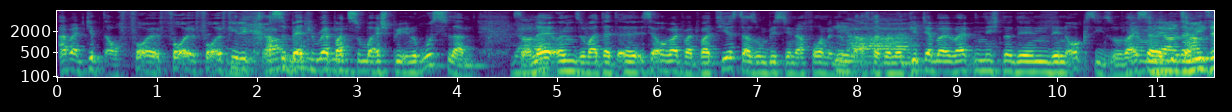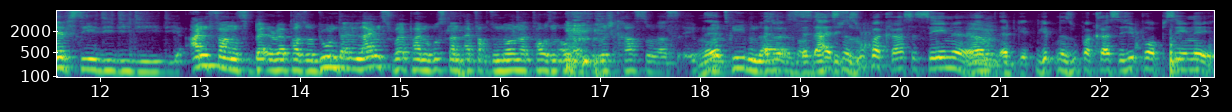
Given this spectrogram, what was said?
Aber es gibt auch voll, voll, voll viele krasse Battle-Rapper, zum Beispiel in Russland. So, ja. ne? Und so weiter. Das äh, ist ja auch was, was Tiers da so ein bisschen nach vorne gebracht ja. hat. Und es gibt ja bei weitem nicht nur den, den Oxy, so weißt ja, du. Ja, da ja haben selbst die, die, die, die, die Anfangs-Battle-Rapper, so du und deine Lines-Rapper in Russland einfach so 900.000 Euro. Das ist richtig krass, so das ne? übertrieben. Also, da, ist, da ist eine so. super krasse Szene. Ähm, es gibt eine super krasse Hip-Hop-Szene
